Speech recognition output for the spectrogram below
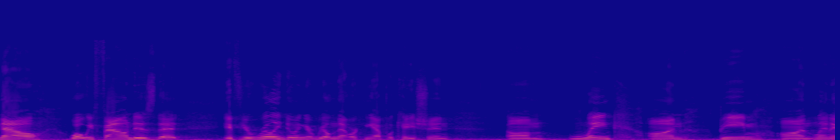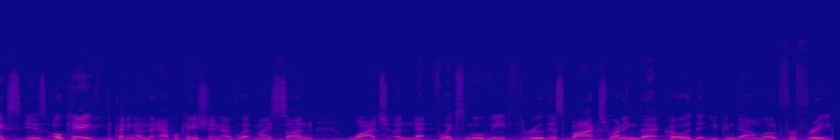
now, what we found is that if you're really doing a real networking application, um, LINC on Beam on Linux is okay, depending on the application. I've let my son watch a Netflix movie through this box running that code that you can download for free.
